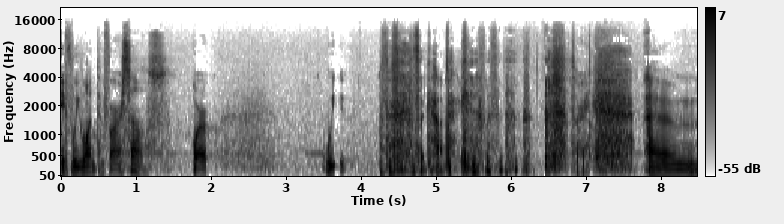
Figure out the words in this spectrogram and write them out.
if we want them for ourselves, or we. Sorry. Um,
